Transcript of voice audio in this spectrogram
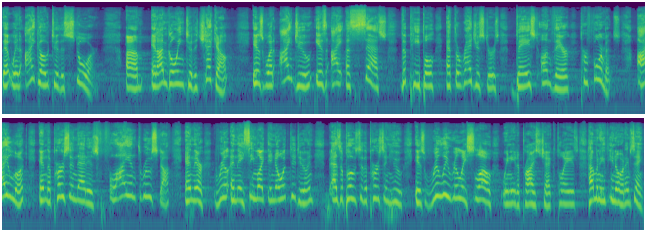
that when I go to the store um, and I'm going to the checkout, is what I do is I assess the people at the registers based on their performance. I look and the person that is flying through stuff and they're real and they seem like they know what they're doing as opposed to the person who is really really slow. We need a price check, please. How many of you know what I'm saying?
